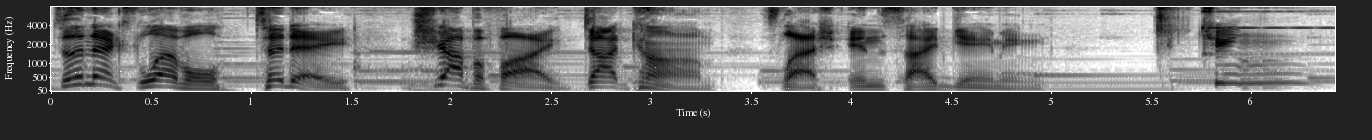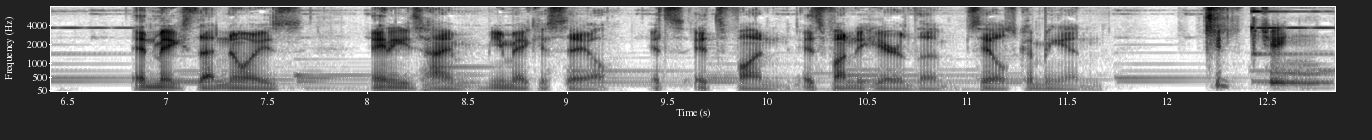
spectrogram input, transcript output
to the next level today. Shopify.com slash inside gaming. Ching. It makes that noise anytime you make a sale. It's it's fun. It's fun to hear the sales coming in. Ching.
